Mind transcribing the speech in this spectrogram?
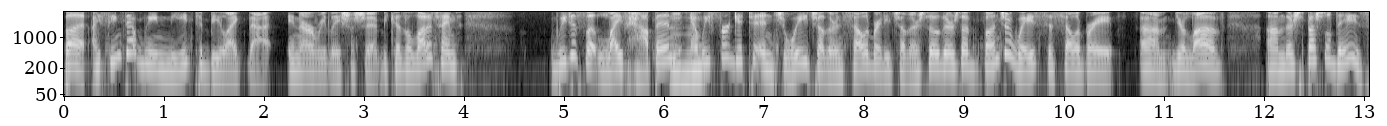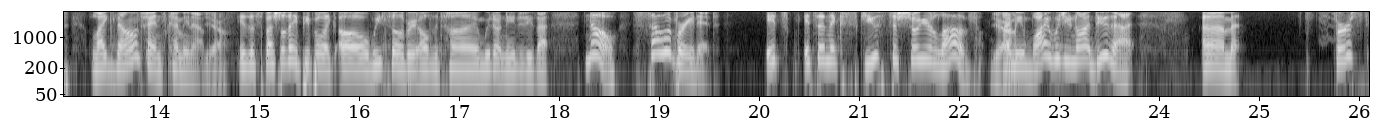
But I think that we need to be like that in our relationship because a lot of times we just let life happen Mm-hmm. and we forget to enjoy each other and celebrate each other. So there's a bunch of ways to celebrate um, your love. Um, there's special days like Valentine's coming up. Yeah. Is a special day. People are like, oh, we celebrate all the time. We don't need to do that. No, celebrate it. It's it's an excuse to show your love. Yeah. I mean, why would you not do that? Um, first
